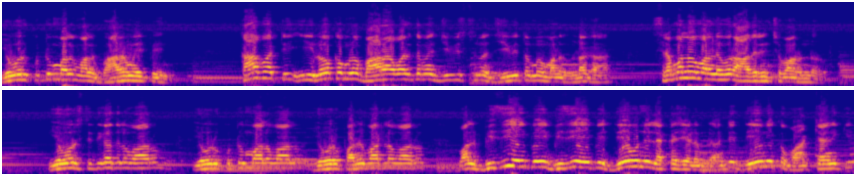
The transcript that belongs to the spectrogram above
ఎవరి కుటుంబాలకు వాళ్ళకి భారం అయిపోయింది కాబట్టి ఈ లోకంలో భారాభరితమైన జీవిస్తున్న జీవితంలో మనకు ఉండగా శ్రమలో మనల్ని ఎవరు ఆదరించేవారు ఉండరు ఎవరు స్థితిగతులు వారు ఎవరు కుటుంబాలు వారు ఎవరు పనుబాట్ల వారు వాళ్ళు బిజీ అయిపోయి బిజీ అయిపోయి దేవుడిని లెక్క చేయడం లేదు. అంటే దేవుని యొక్క వాక్యానికి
